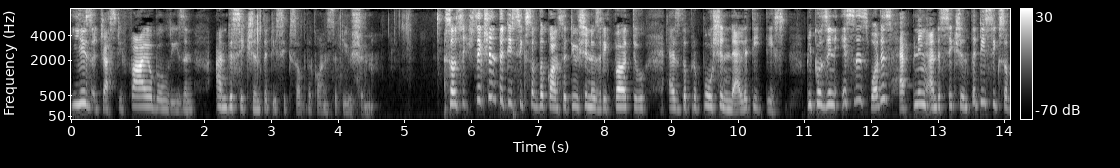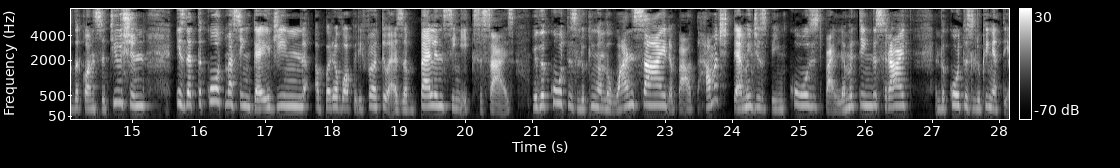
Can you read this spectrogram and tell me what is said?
is a justifiable reason under Section 36 of the Constitution. So section 36 of the constitution is referred to as the proportionality test because in essence what is happening under section 36 of the constitution is that the court must engage in a bit of what we refer to as a balancing exercise where the court is looking on the one side about how much damage is being caused by limiting this right and the court is looking at the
